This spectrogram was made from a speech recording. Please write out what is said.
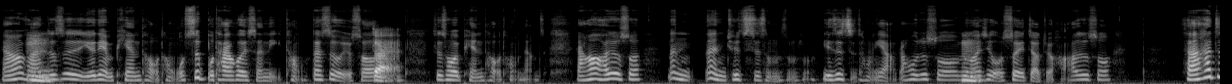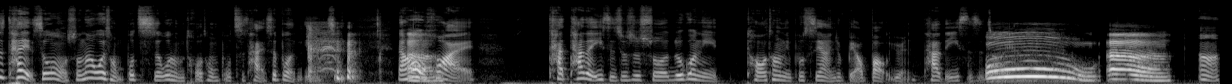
然后反正嗯就是有点偏头痛。我是不太会生理痛，但是我有时候对，就是会偏头痛这样子。然后他就说：“那你那你去吃什么什么什么，也是止痛药。”然后我就说：“没关系，我睡一觉就好。他就说：“反正他就他也是问我说：“那为什么不吃？为什么头痛不吃？”他也是不能理解。然后我后来他他的意思就是说，如果你头痛你不吃药，你就不要抱怨。他的意思是这样。哦，嗯。嗯，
